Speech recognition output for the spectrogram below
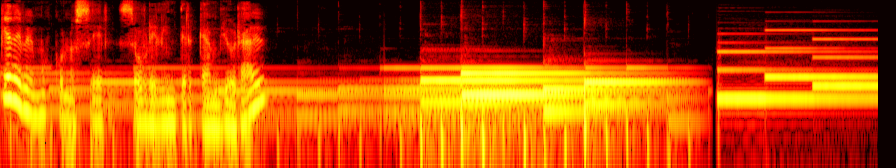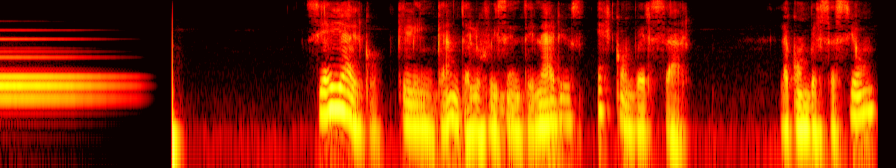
¿Qué debemos conocer sobre el intercambio oral? Si hay algo que le encanta a los bicentenarios es conversar. La conversación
